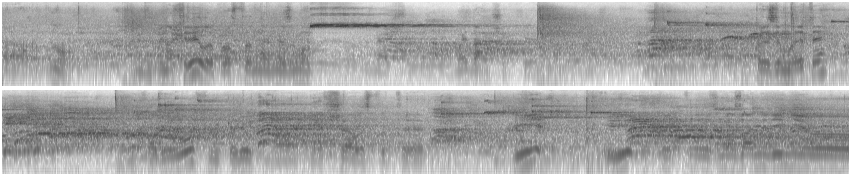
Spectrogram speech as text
е, ну, накрили, просто не, не змогли м'яч у майданчик е, приземлити. Ніколюк, Ніколюк на шелест тут. І, і тут з лінію, на задню лінію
